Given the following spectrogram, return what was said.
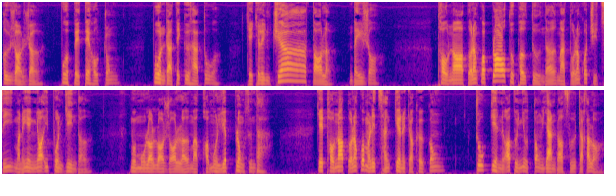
cứ rò rò bùa bể tê hậu trung, buồn ra tê cứ hà tua. Chỉ cho linh cha to lở đấy rồi thầu nó tổ lăng có plo tu phơi từ đó, mà tổ lăng có chỉ chi, mà nó nhìn nhỏ ít buồn gì đó mù mù lo lò rõ lỡ mà khó mù liếp lông xương ta chế thầu nọ tổ lòng quá mà lịch sáng kia nữa cho khờ công. Chú kia ở tụi nhiều tông gian đó phứ trả cá lò.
